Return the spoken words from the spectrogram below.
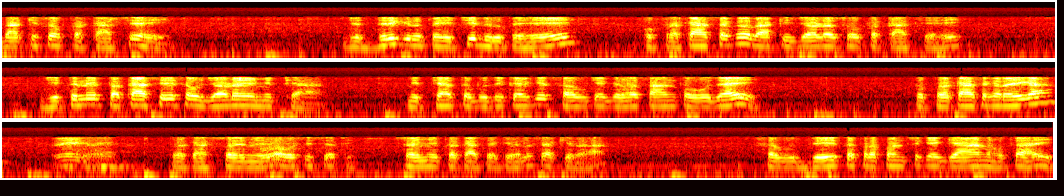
बाकी सब प्रकाश्य है। जो दृग रूप है चिद रूप है वो प्रकाशक बाकी जड़ सो प्रकाश है। जितने प्रकाश है सब जड़ है मिथ्या। मिथ्या तो बुद्धि करके सबके ग्रह शांत हो जाए तो प्रकाशक रहेगा? प्रकाश स्वयं अवशिष्य थी स्वयं प्रकाशक केवल साक्षी रहा। सब द्वैत प्रपंच के ज्ञान होता है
